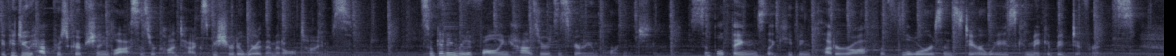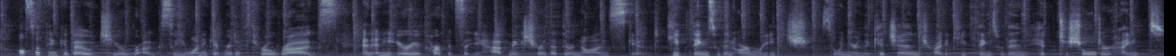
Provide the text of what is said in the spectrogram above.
If you do have prescription glasses or contacts, be sure to wear them at all times. So getting rid of falling hazards is very important. Simple things like keeping clutter off of floors and stairways can make a big difference. Also think about your rugs. So you want to get rid of throw rugs and any area carpets that you have, make sure that they're non-skid. Keep things within arm reach. So when you're in the kitchen, try to keep things within hip to shoulder height.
